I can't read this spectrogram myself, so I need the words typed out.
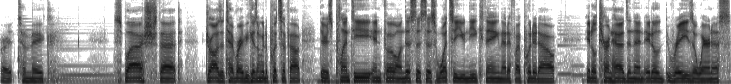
Right, to make splash that draws attention, right? Because I'm going to put stuff out there's plenty info on this, this, this. What's a unique thing that if I put it out, it'll turn heads and then it'll raise awareness.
